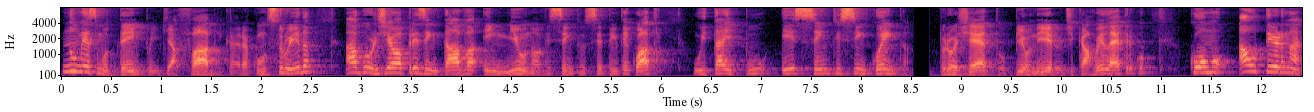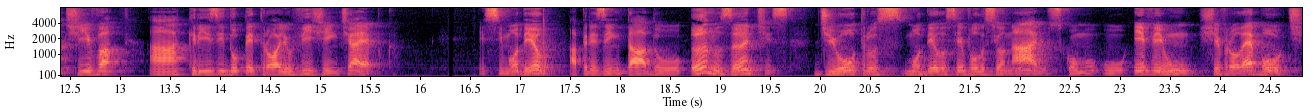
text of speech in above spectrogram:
No mesmo tempo em que a fábrica era construída, a Gurgel apresentava em 1974 o Itaipu E150, projeto pioneiro de carro elétrico, como alternativa à crise do petróleo vigente à época. Esse modelo, apresentado anos antes de outros modelos revolucionários como o EV1 Chevrolet Bolt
